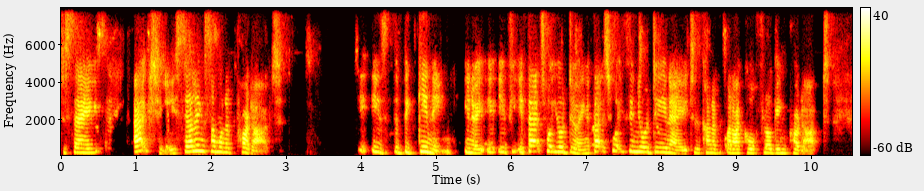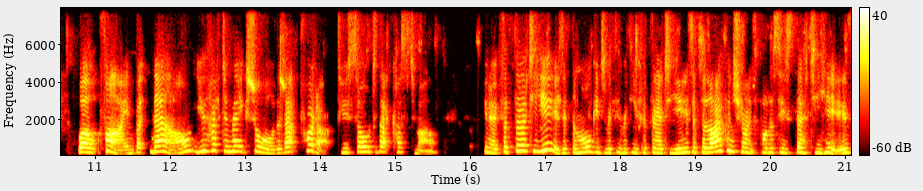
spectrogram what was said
to say, actually, selling someone a product is the beginning. You know, if, if that's what you're doing, if that's what's in your DNA to kind of what I call flogging product, well, fine. But now you have to make sure that that product you sold to that customer you know, for 30 years, if the mortgage with you with you for 30 years, if the life insurance policy is 30 years,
